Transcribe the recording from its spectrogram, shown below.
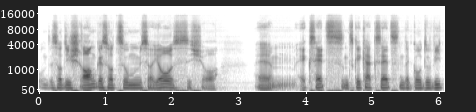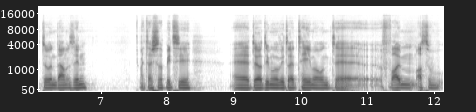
Und so die Schranke so zum, so, ja, es ist ja ähm, ein Gesetz und es gibt kein Gesetz und dann geht du weiter in dem Sinn. Das ist so ein bisschen äh, dort immer wieder ein Thema und äh, vor allem, also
